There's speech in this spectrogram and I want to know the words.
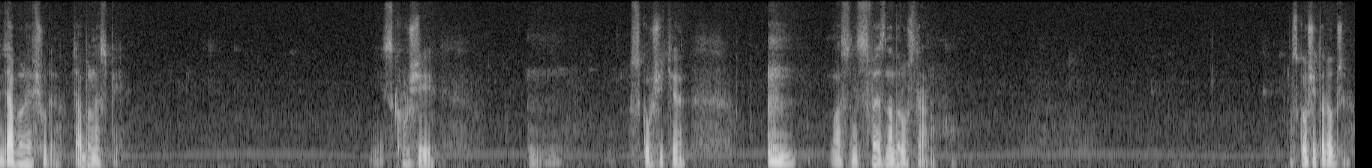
ďábel je všude. Ďábel nespí. Zkouší zkouší tě vlastně svést na druhou stranu. Zkouší to dobře.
